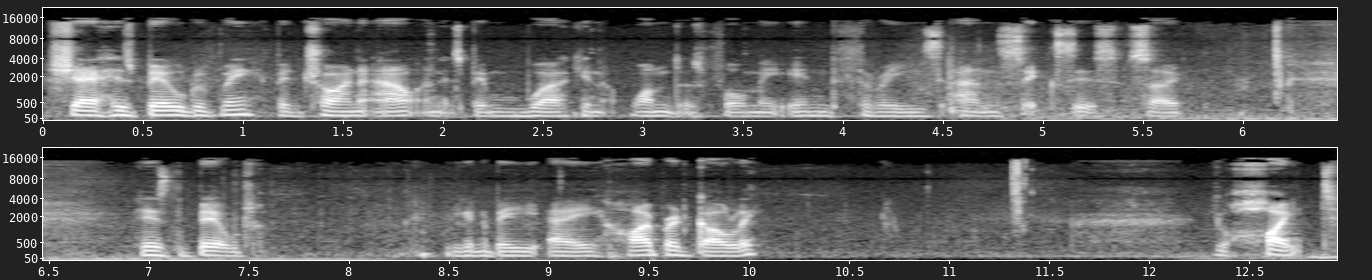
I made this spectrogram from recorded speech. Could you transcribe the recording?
share his build with me. Been trying it out, and it's been working wonders for me in threes and sixes. So here's the build. You're going to be a hybrid goalie. Your height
